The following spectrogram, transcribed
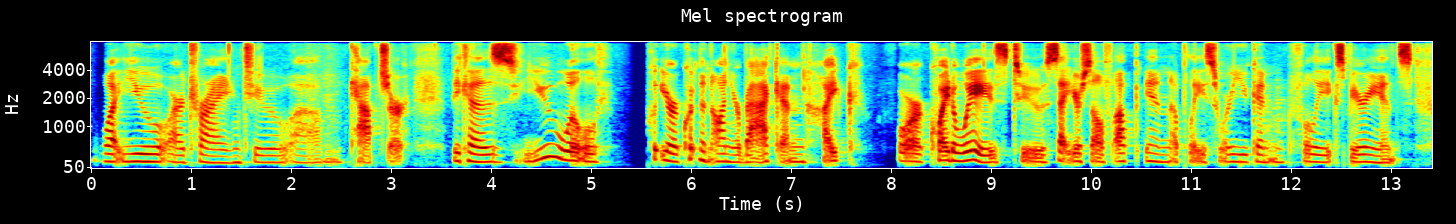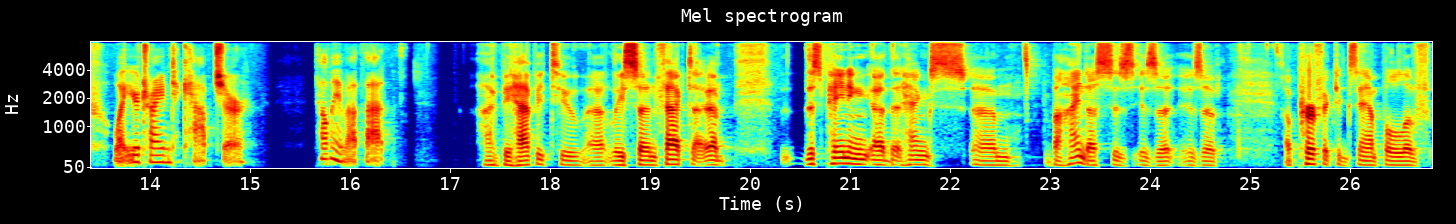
what you are trying to um, capture because you will put your equipment on your back and hike for quite a ways to set yourself up in a place where you can fully experience what you're trying to capture. Tell me about that. I'd be happy to, uh, Lisa. In fact, uh, this painting uh, that hangs um, behind us is is a is a a perfect example of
